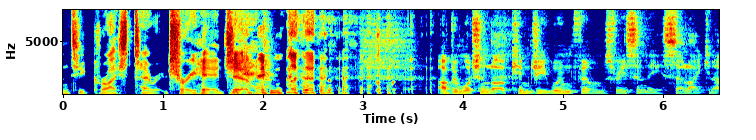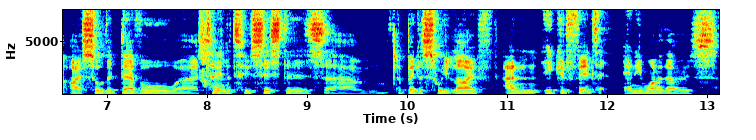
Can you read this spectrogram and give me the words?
Antichrist territory here. Do you know what I mean? I've been watching a lot of Kim Ji Woon films recently. So, like, you know, I saw The Devil, uh, Tale of Two Sisters, um, A Bittersweet Life, and he could fit into any one of those.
